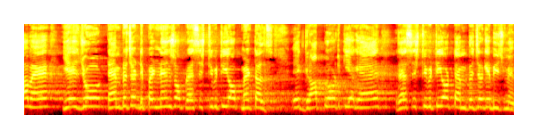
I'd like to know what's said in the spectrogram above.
अब है, ये जो temperature dependence of resistivity of metals एक ग्राफ प्लॉट किया गया है रेसिस्टिविटी और टेम्परेचर के बीच में।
